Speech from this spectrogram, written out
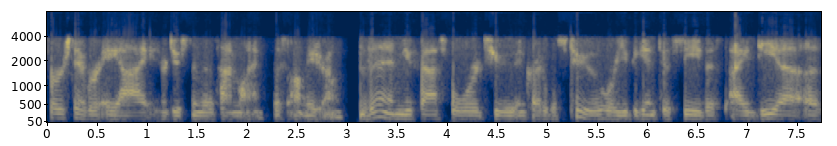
first ever AI introduced into the timeline, this Omnidrome. Then you fast forward to Incredibles 2, where you begin to see this idea of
